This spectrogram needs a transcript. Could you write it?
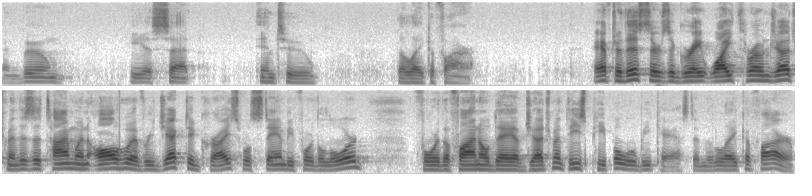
and boom, he is set into the lake of fire. After this, there's a great white throne judgment. This is a time when all who have rejected Christ will stand before the Lord for the final day of judgment. These people will be cast into the lake of fire.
